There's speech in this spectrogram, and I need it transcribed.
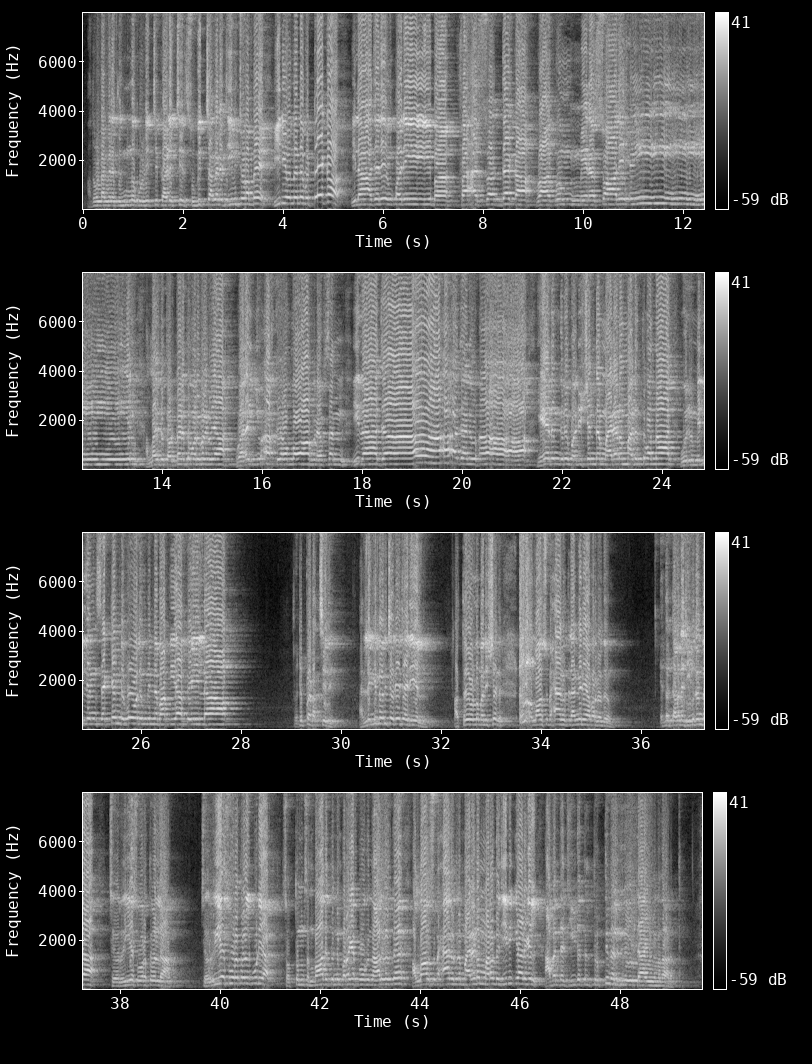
അതുകൊണ്ട് അങ്ങനെ തിന്നു കുടിച്ച് കളിച്ച് സുഖിച്ച് അങ്ങനെ ജീവിച്ചു റബ്ബേ. ഇനി ഒന്ന് എന്നെ വിട്ടേക്ക. ഇലാജലും ഖരീബ ഫഅസ്വദ്ദക വകും മിനസ് അല്ലാഹുവിന്റെ തൊട്ടടുത്ത് മറുപടി പറയാ വലൻ യുഅഖിറല്ലാഹു നഫ്സൻ ഇദാ ജാഅ അജലുഹാ. ഏതെങ്കിലും മനുഷ്യന്റെ മരണം അടുത്തു വന്നാൽ ഒരു മില്യൺ സെക്കൻഡ് പോലും പിന്നെ ബാക്കിയാക്കുകയില്ല. ഒരു പിടച്ചിൽ അല്ലെങ്കിൽ ഒരു ചെറിയ ചരിയൽ. അത്രയേ ഉള്ളൂ മനുഷ്യൻ. സുബാനത്തിൽ അങ്ങനെയാ പറഞ്ഞത്. എന്നിട്ട് അവന്റെ ജീവിതം എന്താ? ചെറിയ സൂറത്തുകളിലാണ്. ചെറിയ സൂറത്തുകളിൽ കൂടിയാ. സ്വത്തും സമ്പാദ്യത്തിനും പുറകെ പോകുന്ന ആളുകൾക്ക് അള്ളാഹു സുബാനത്തിന് മരണം മറന്ന് ജീവിക്കുകയാണെങ്കിൽ അവന്റെ ജീവിതത്തിൽ തൃപ്തി നൽകുകയില്ല എന്നുള്ളതാണ്.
